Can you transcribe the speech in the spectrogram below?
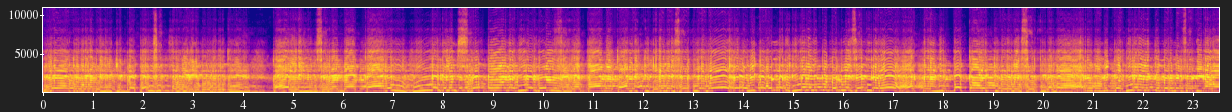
விழாக்கள் வழங்க இருக்கிறது பரிசு தொகையினையும் பெறுவதற்கு காலையும் சிறந்த காலை வீரர்களும் சிறப்பான வீரர்கள் சிறப்பான காலைக்கு பெருமை சேர்த்திடவோ மிக்க ஒன்பது வீரர்களுக்கு பெருமை சேர்த்திடவோ ஆற்றல் மிக்க காலைக்கு பெருமை சேர்த்திடவா அறிவு மிக்க வீரர்களுக்கு பெருமை சேர்த்திடவா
